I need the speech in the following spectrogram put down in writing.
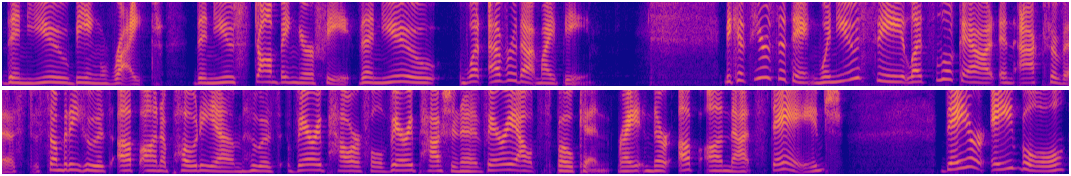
than you being right, than you stomping your feet, than you, whatever that might be. Because here's the thing when you see, let's look at an activist, somebody who is up on a podium, who is very powerful, very passionate, very outspoken, right? And they're up on that stage, they are able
